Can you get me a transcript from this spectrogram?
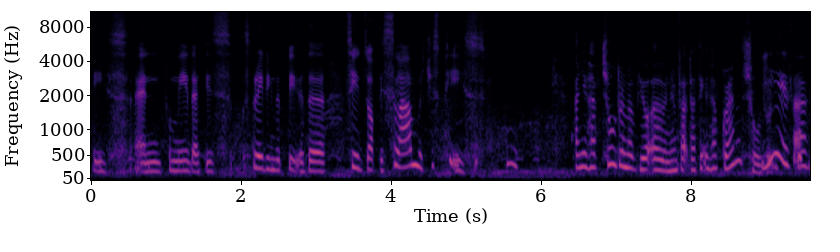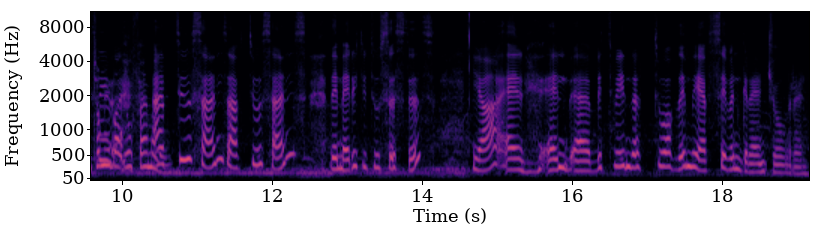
peace. And for me, that is spreading the, the seeds of Islam, which is peace. And you have children of your own. In fact, I think you have grandchildren. Yes, I've Tell me about your family. I have two sons. I have two sons. They're married to two sisters. Yeah, and and uh, between the two of them, we have seven grandchildren.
